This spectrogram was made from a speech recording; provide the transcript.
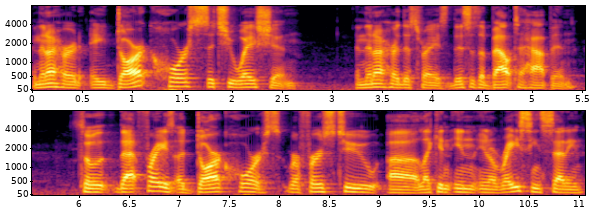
And then I heard a dark horse situation. And then I heard this phrase, this is about to happen. So that phrase, a dark horse, refers to uh, like in, in, in a racing setting,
